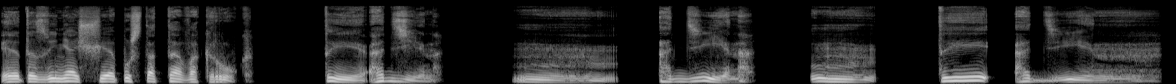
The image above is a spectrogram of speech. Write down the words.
Это звенящая пустота вокруг. Ты один. М -м, один. М -м, ты один.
